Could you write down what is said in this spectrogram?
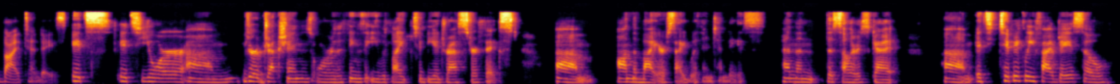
by 10 days? It's it's your um your objections or the things that you would like to be addressed or fixed um on the buyer side within 10 days. And then the sellers get um it's typically 5 days so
